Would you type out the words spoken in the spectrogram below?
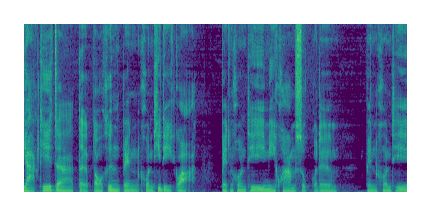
อยากที่จะเติบโตขึ้นเป็นคนที่ดีกว่า เป็นคนที่มีความสุขกว่าเดิม เป็นคนที่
